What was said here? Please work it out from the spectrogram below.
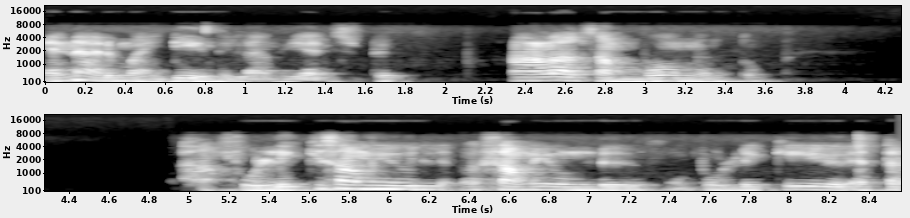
എന്നെ ആരും മൈൻഡ് ചെയ്യുന്നില്ല എന്ന് വിചാരിച്ചിട്ട് ആളാ സംഭവം നിർത്തും. ആ, പുള്ളിക്ക് സമയമില്ല സമയമുണ്ട്. പുള്ളിക്ക് എത്ര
